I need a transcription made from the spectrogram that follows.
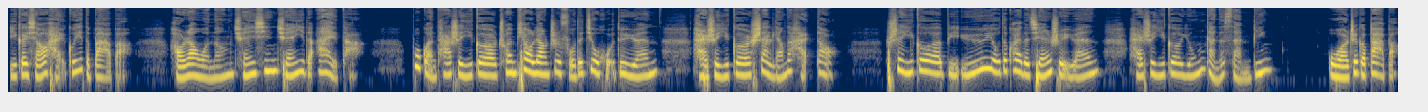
一个小海龟的爸爸，好让我能全心全意的爱他。”不管他是一个穿漂亮制服的救火队员，还是一个善良的海盗，是一个比鱼游得快的潜水员，还是一个勇敢的伞兵，我这个爸爸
